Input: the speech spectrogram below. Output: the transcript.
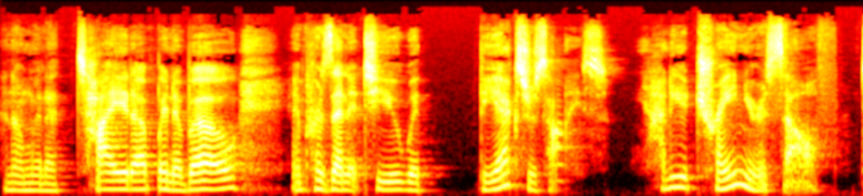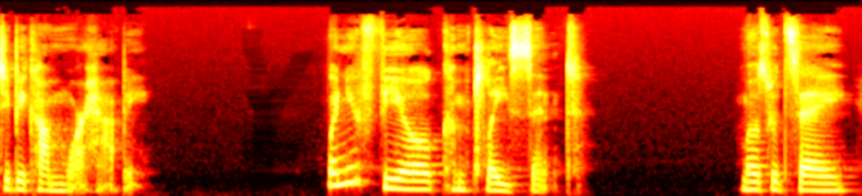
And I'm going to tie it up in a bow and present it to you with the exercise. How do you train yourself to become more happy? When you feel complacent, most would say,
